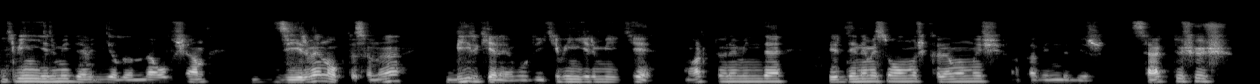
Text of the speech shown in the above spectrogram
2020 de- yılında oluşan zirve noktasını bir kere vurdu. 2022 Mart döneminde bir denemesi olmuş, kıramamış. Akabinde bir sert düşüş.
